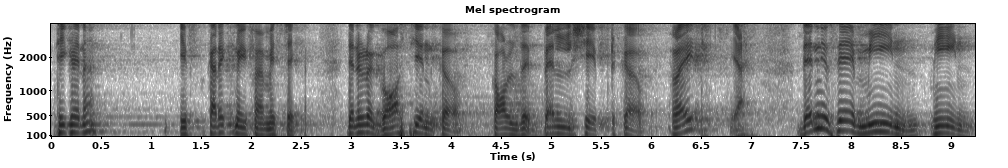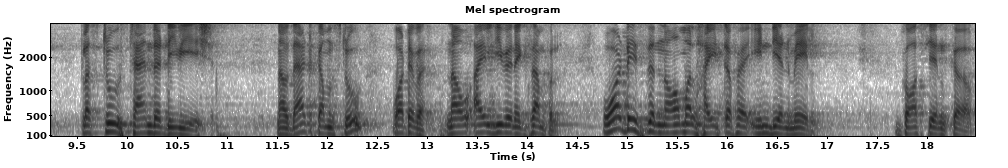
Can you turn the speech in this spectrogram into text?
Okay, if correct me if I'm mistaken. Then you have a Gaussian curve called the bell-shaped curve, right? Yes. Then you say mean, mean, plus 2 standard deviation. Now that comes to whatever. Now I'll give you an example. What is the normal height of an Indian male? Gaussian curve.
